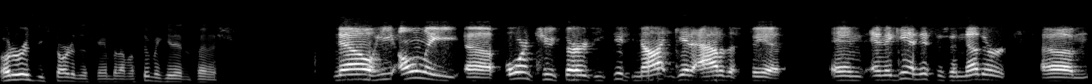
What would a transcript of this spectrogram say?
Odorizzi started this game, but I'm assuming he didn't finish. No, he only uh, four and two thirds. He did not get out of the fifth. And and again, this is another um,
